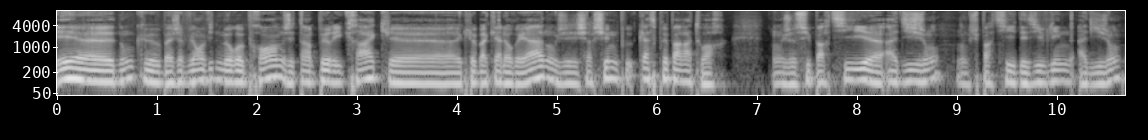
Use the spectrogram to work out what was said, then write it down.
Et euh, donc, euh, bah, j'avais envie de me reprendre. J'étais un peu ric-rac euh, avec le baccalauréat, donc j'ai cherché une classe préparatoire. Donc, je suis parti à Dijon. Donc, je suis parti des Yvelines à Dijon,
